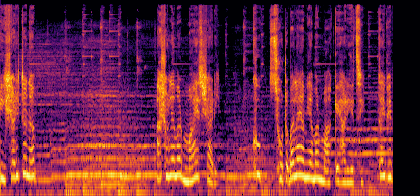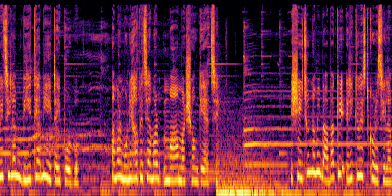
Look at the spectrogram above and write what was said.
এই শাড়িটা না আসলে আমার মায়ের শাড়ি। খুব ছোটবেলায় আমি আমার মাকে হারিয়েছি। তাই ভেবেছিলাম বিয়েতে আমি এটাই পরবো। আমার মনে হবে যে আমার মা আমার সঙ্গে আছে। সেই জন্য আমি বাবাকে রিকোয়েস্ট করেছিলাম,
